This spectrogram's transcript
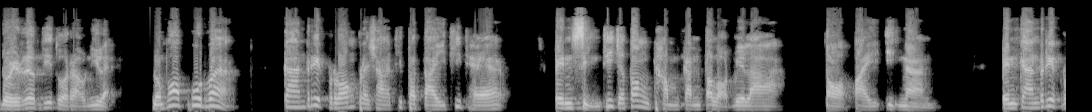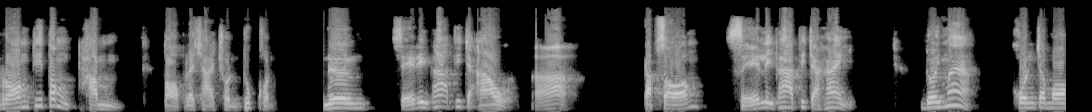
โดยเริ่มที่ตัวเรานี่แหละ หลวงพ่อพูดว่า การเรียกร้องประชาธิปไตยที่แท้ เป็นสิ่งที่จะต้องทำกันตลอดเวลาต่อไปอีกนาน เป็นการเรียกร้องที่ต้องทำ ต่อประชาชนทุกคนหนึ่งเสรีภาพที่จะเอาอ๋อกับสองเสรีภาพที่จะให้ โดยมากคนจะมอง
